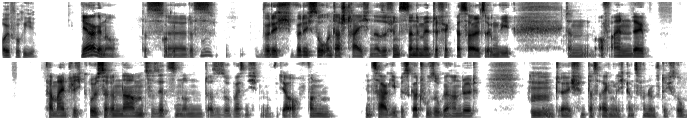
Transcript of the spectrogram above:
Euphorie. Ja, genau. Das, okay. äh, das würde ich, würde ich so unterstreichen. Also ich finde es dann im Endeffekt besser als irgendwie dann auf einen der vermeintlich größeren Namen zu setzen und also so, weiß nicht, wird ja auch von Inzaghi bis Gattuso gehandelt. Hm. Und äh, ich finde das eigentlich ganz vernünftig so.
